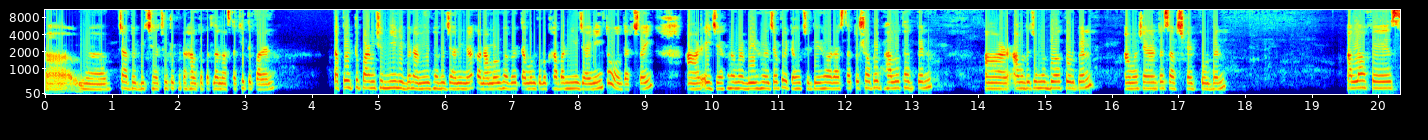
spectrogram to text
আহ, চাদর বিছিয়ে ছোটখাটো হালকা পাতলা নাস্তা খেতে পারেন। তারপর একটু পারমিশন নিয়ে নেবেন, আমি ওইভাবে জানি না, কারণ আমার ওইভাবে তেমন কোনো খাবার নিয়ে যাইনি তো দ্যাটস ওয়াই আর এই যে এখন আমরা বের হয়ে যাব, এটা হচ্ছে বের হওয়ার রাস্তা, তো সবাই ভালো থাকবেন। আর আমাদের জন্য দোয়া করবেন, আমার চ্যানেলটা সাবস্ক্রাইব করবেন। আল্লাহ হাফেজ।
